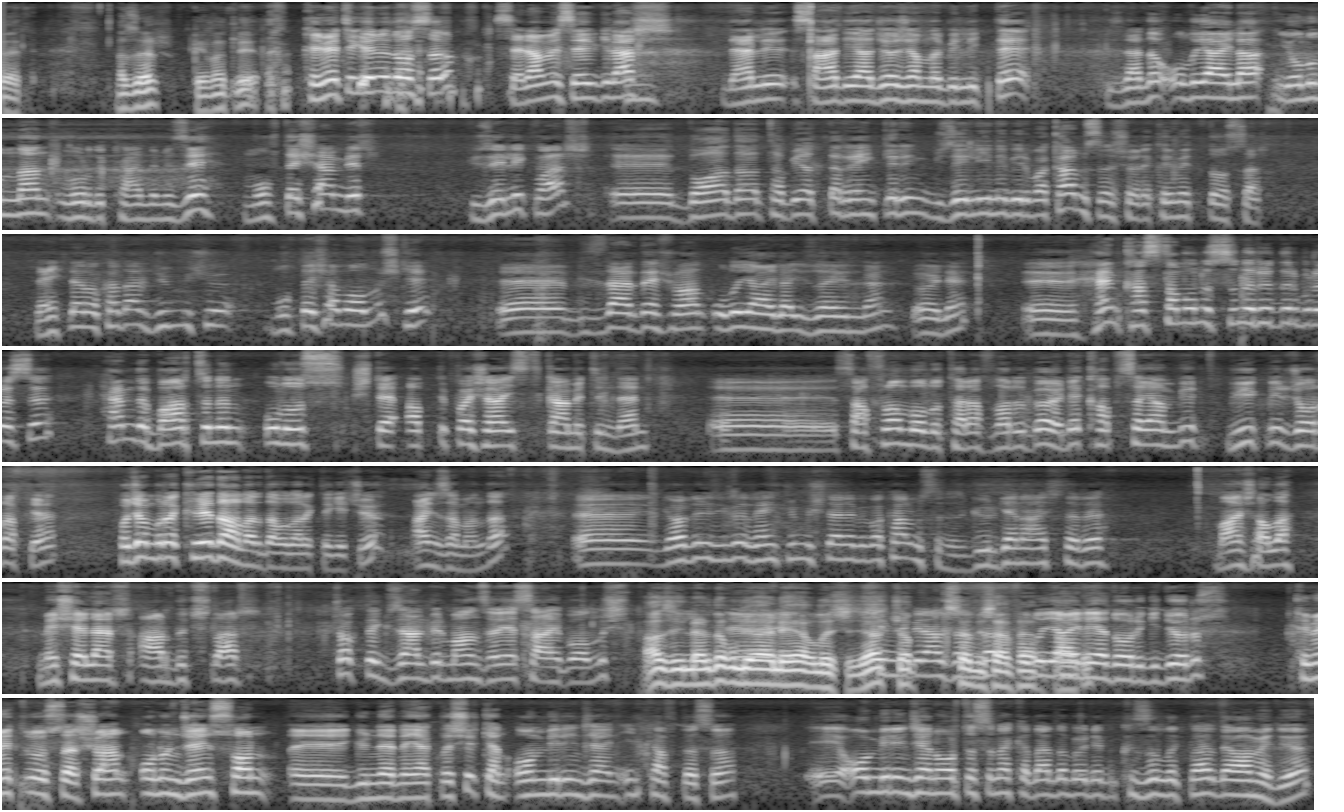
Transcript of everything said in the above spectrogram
Evet. Hazır. Kıymetli. Kıymetli gönül dostlarım, selam ve sevgiler. Değerli Sadi Yağcı hocamla birlikte bizler de Uluyayla yolundan vurduk kendimizi. Muhteşem bir güzellik var. Ee, doğada, tabiatta renklerin güzelliğine bir bakar mısınız şöyle kıymetli dostlar? Renkler o kadar cümbüşü muhteşem olmuş ki e, bizler de şu an Uluyayla üzerinden böyle e, hem Kastamonu sınırıdır burası hem de Bartın'ın Ulus işte Abdüpaşa istikametinden e, Safranbolu tarafları böyle kapsayan bir büyük bir coğrafya. Hocam bura Küre Dağları da olarak da geçiyor aynı zamanda. E, gördüğünüz gibi renk cümbüşlerine bir bakar mısınız? Gürgen ağaçları, maşallah meşeler, ardıçlar çok da güzel bir manzaraya sahip olmuş. Az ileride Ulu Yayla'ya ulaşacağız. Ee, Şimdi Çok kısa sefer Ulu. Yayla'ya doğru gidiyoruz. Kıymetli dostlar şu an 10. ayın son e, günlerine yaklaşırken 11. ayın ilk haftası e, 11. ayın ortasına kadar da böyle bir kızıllıklar devam ediyor.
